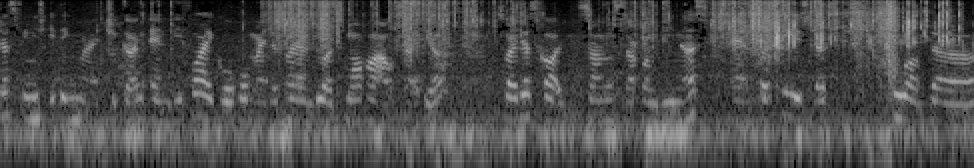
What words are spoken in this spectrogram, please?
just finished eating my chicken and before I go home I just want to do a small haul outside here. So I just got some stuff from Venus and firstly is just two of the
